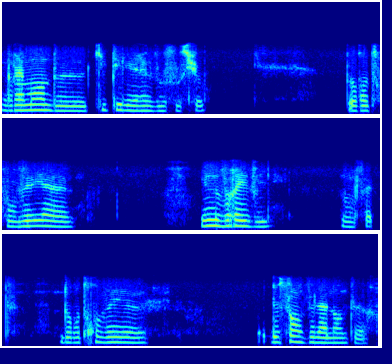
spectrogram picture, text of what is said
vraiment de quitter les réseaux sociaux, de retrouver euh, une vraie vie, en fait, de retrouver euh, le sens de la lenteur.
